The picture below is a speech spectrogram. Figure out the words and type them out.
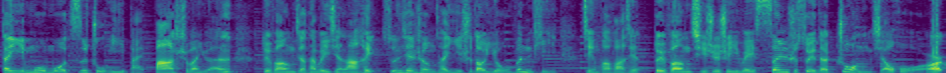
但已默默资助一百八十万元。对方将他微信拉黑，孙先生才意识到有问题。警方发现，对方其实是一位三十岁的壮小伙儿。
